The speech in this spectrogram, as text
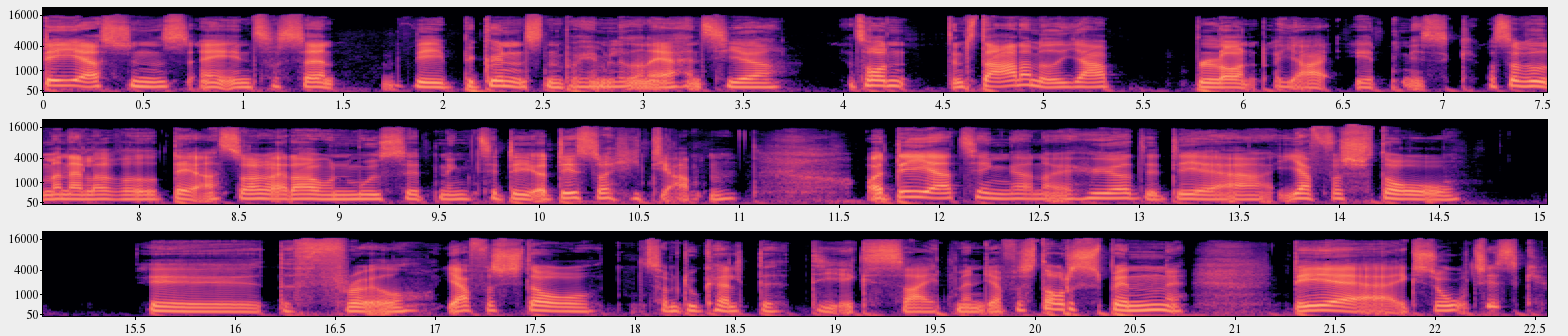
Det, jeg synes er interessant ved begyndelsen på hemmeligheden, er, at han siger, jeg tror, den, den starter med, jeg er blond, og jeg er etnisk. Og så ved man allerede der, så er der jo en modsætning til det, og det er så hijaben. Og det, jeg tænker, når jeg hører det, det er, jeg forstår øh, the thrill. Jeg forstår, som du kaldte det, the excitement. Jeg forstår det spændende. Det er eksotisk.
